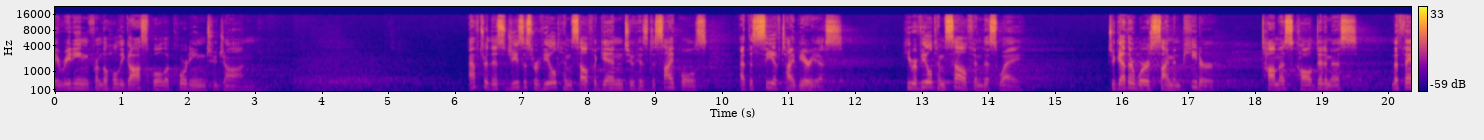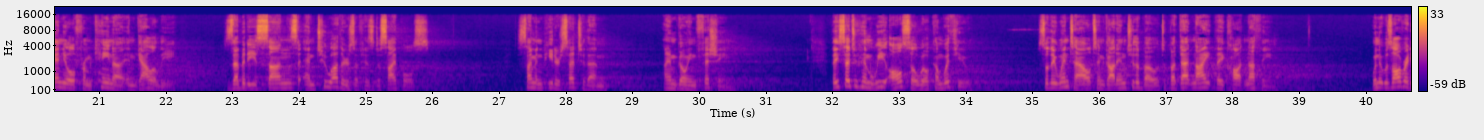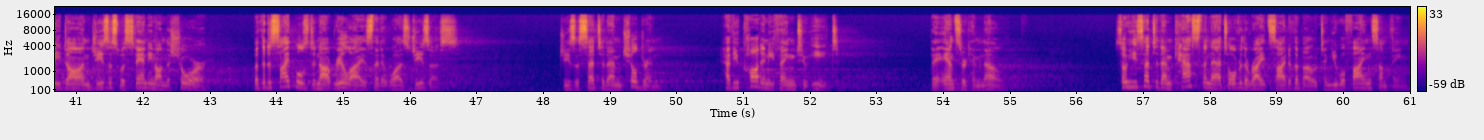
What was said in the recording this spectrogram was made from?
A reading from the Holy Gospel according to John. After this, Jesus revealed himself again to his disciples at the Sea of Tiberias. He revealed himself in this way. Together were Simon Peter, Thomas called Didymus, Nathanael from Cana in Galilee, Zebedee's sons, and two others of his disciples. Simon Peter said to them, I am going fishing. They said to him, We also will come with you. So they went out and got into the boat, but that night they caught nothing. When it was already dawn, Jesus was standing on the shore, but the disciples did not realize that it was Jesus. Jesus said to them, Children, have you caught anything to eat? They answered him, No. So he said to them, Cast the net over the right side of the boat, and you will find something.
